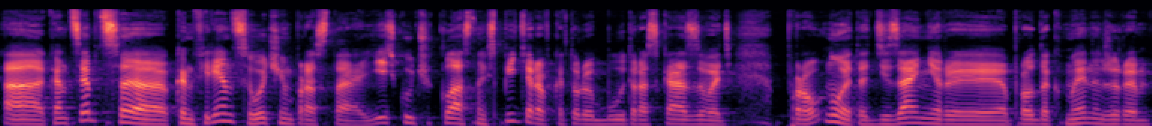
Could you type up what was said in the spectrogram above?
А, концепция конференции очень простая. Есть куча классных спикеров, которые будут рассказывать про, ну, это дизайнеры, продукт-менеджеры,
